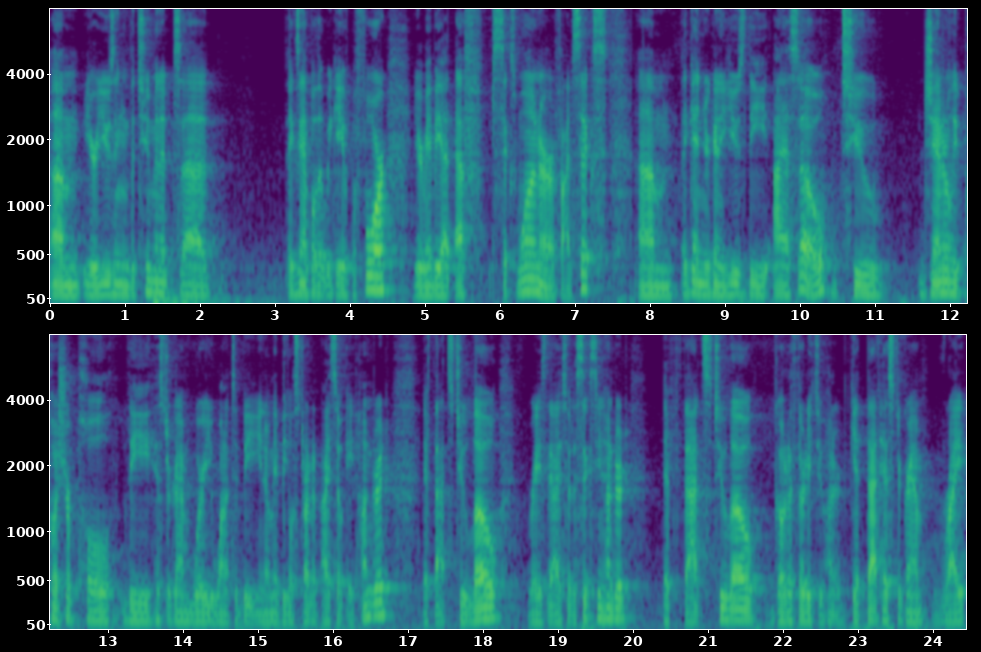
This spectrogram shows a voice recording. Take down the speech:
um, you're using the two minute uh, example that we gave before, you're maybe at f6.1 or 5.6. Um, again, you're going to use the ISO to generally push or pull the histogram where you want it to be. You know, maybe you'll start at ISO 800. If that's too low, raise the ISO to 1600. If that's too low, go to 3200. Get that histogram right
